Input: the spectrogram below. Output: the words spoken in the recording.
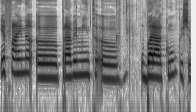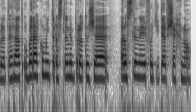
Je fajn uh, právě mít uh, u baráku, když to budete hrát, u baráku mít rostliny, protože rostliny fotíte všechno.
